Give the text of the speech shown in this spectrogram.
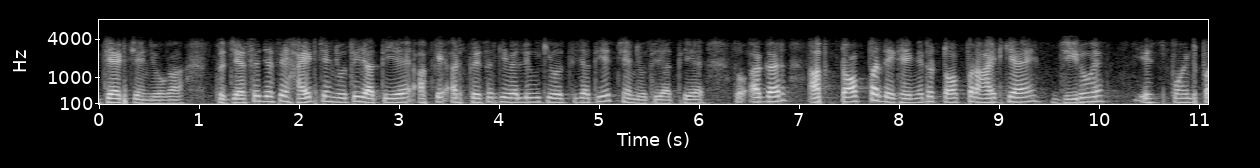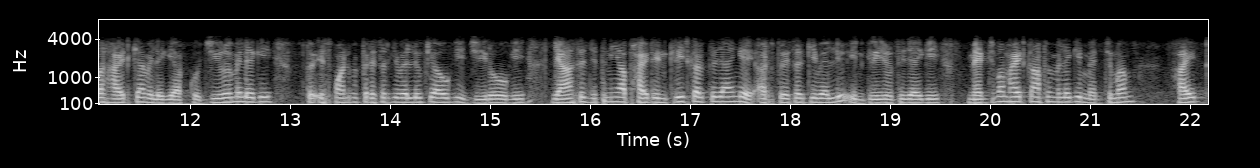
जेड चेंज होगा। तो जैसे जैसे हाइट चेंज होती जाती है, आपके अर्थ प्रेशर की वैल्यू भी क्या होती जाती है? चेंज होती जाती है। तो अगर आप टॉप पर देखेंगे तो टॉप पर हाइट क्या है? ज़ीरो है, इस पॉइंट पर हाइट क्या मिलेगी आपको? ज़ीरो मिलेगी। तो इस पॉइंट पे प्रेशर की वैल्यू क्या होगी? ज़ीरो होगी। यहाँ से जितनी आप हाइट इंक्रीज करते जाएँगे अर्थ प्रेशर की वैल्यू इंक्रीज होती जाएगी। मैक्सिमम हाइट कहाँ पे मिलेगी? मैक्सिमम हाइट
